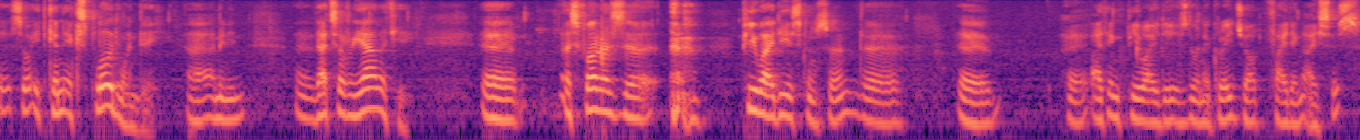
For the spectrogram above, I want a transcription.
uh, so it can explode one day. Uh, I mean, uh, that's a reality. Uh, as far as uh, PYD is concerned, uh, I think PYD is doing a great job fighting ISIS.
